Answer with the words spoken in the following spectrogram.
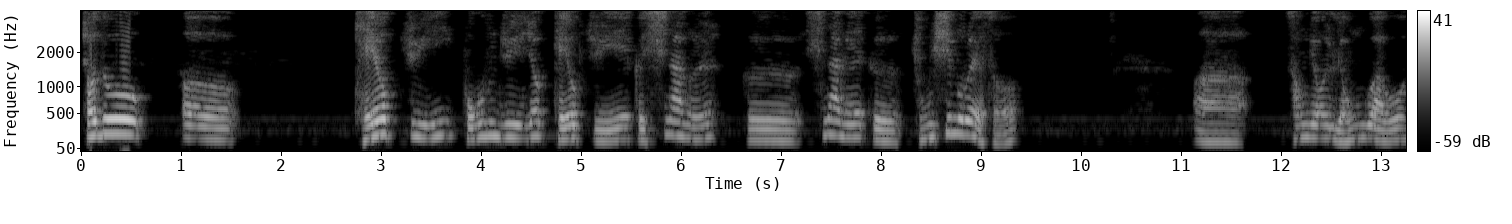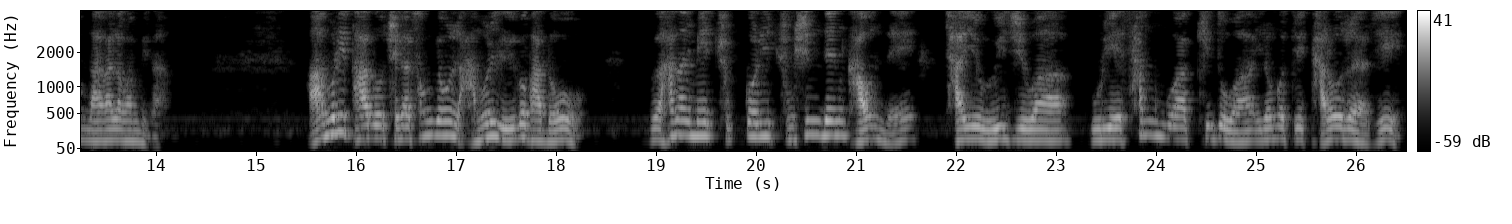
저도 어, 개혁주의, 복음주의적 개혁주의의 그 신앙을 그 신학의 그 중심으로 해서 어, 성경을 연구하고 나가려고 합니다. 아무리 봐도 제가 성경을 아무리 읽어봐도 그 하나님의 주권이 중심된 가운데 자유 의지와 우리의 삶과 기도와 이런 것들이 다뤄져야지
